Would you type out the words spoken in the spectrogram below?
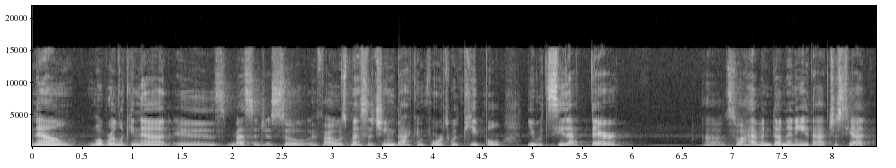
Now, what we're looking at is messages. So if I was messaging back and forth with people, you would see that there. Uh, so I haven't done any of that just yet.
